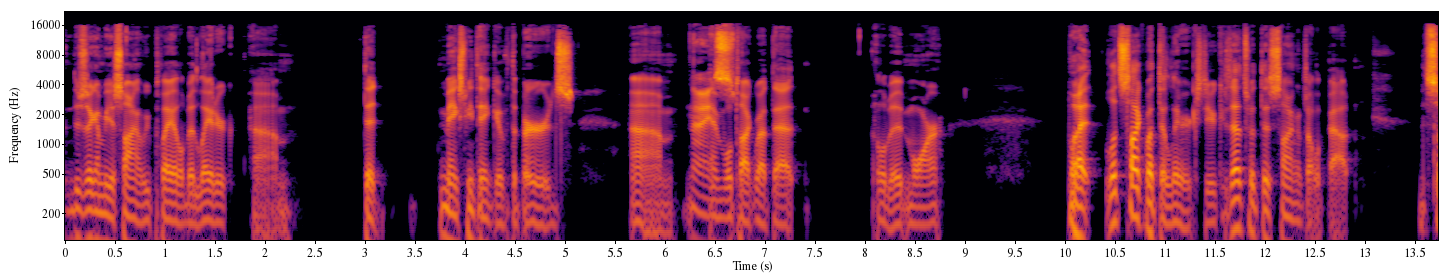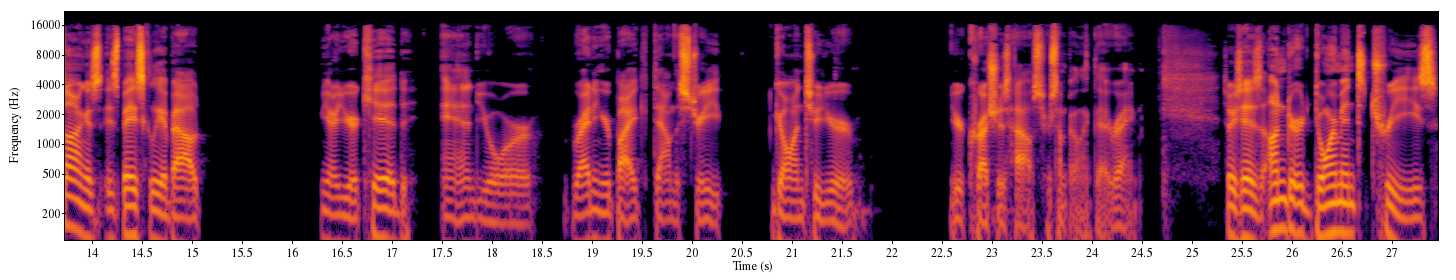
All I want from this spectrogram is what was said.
there's gonna be a song that we play a little bit later um, that makes me think of the Byrds. Um, nice. and we'll talk about that a little bit more. But let's talk about the lyrics, dude, because that's what this song is all about. The song is is basically about you know you're a kid and you're riding your bike down the street, going to your your crush's house or something like that, right? So he says, under dormant trees,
